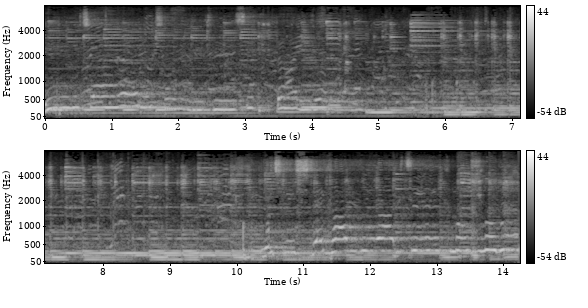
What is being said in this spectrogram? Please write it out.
Bir geçer çekisi ben Geçmişte kaldı artık mutlu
